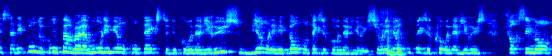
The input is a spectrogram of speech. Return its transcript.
Ça dépend de quoi on parle. Voilà, où on les met en contexte de coronavirus ou bien on les met pas en contexte de coronavirus. Si on les met en contexte de coronavirus, forcément,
